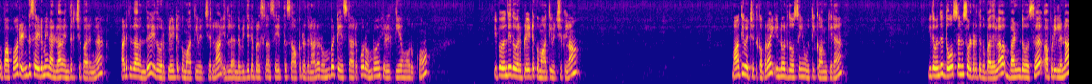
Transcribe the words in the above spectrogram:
இப்போ பார்ப்போம் ரெண்டு சைடுமே நல்லா வெந்துருச்சு பாருங்கள் அடுத்ததாக வந்து இது ஒரு பிளேட்டுக்கு மாற்றி வச்சிடலாம். இதில் அந்த வெஜிடபிள்ஸ்லாம் சேர்த்து சாப்பிட்றதுனால ரொம்ப டேஸ்ட்டாக இருக்கும். ரொம்ப ஹெல்த்தியாகவும் இருக்கும். இப்போ வந்து இது ஒரு பிளேட்டுக்கு மாற்றி வச்சுக்கலாம். மாற்றி வச்சதுக்கப்புறம் இன்னொரு தோசையும் ஊற்றி காமிக்கிறேன். இதை வந்து தோசைன்னு சொல்கிறதுக்கு பதிலாக பன் தோசை அப்படி இல்லைன்னா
